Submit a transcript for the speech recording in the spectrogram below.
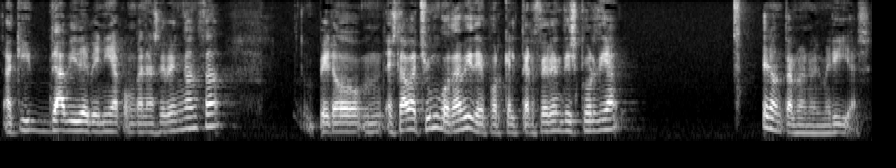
aquí Davide venía con ganas de venganza, pero estaba chungo Davide, porque el tercero en discordia era un tal Manuel Merillas.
